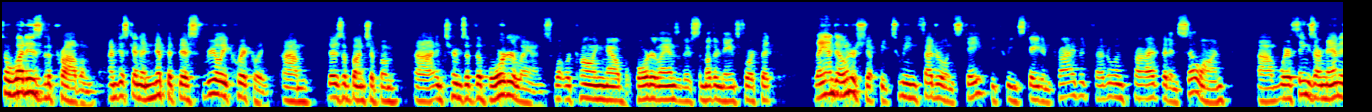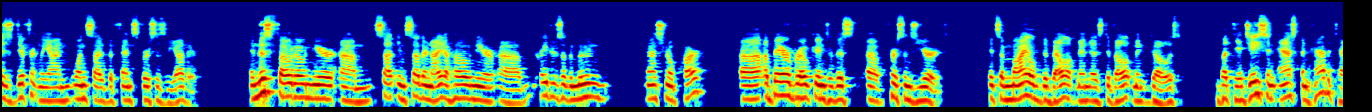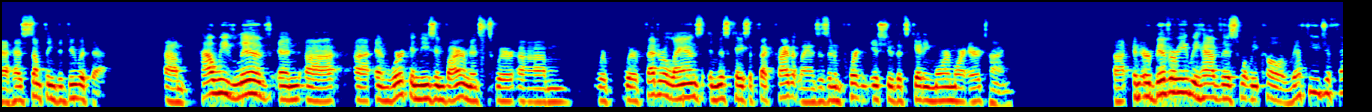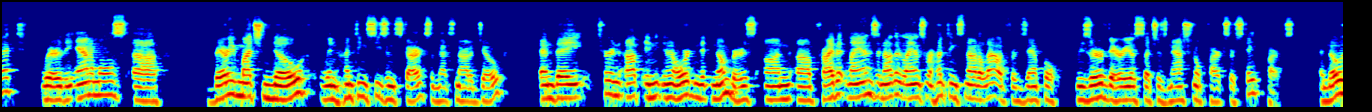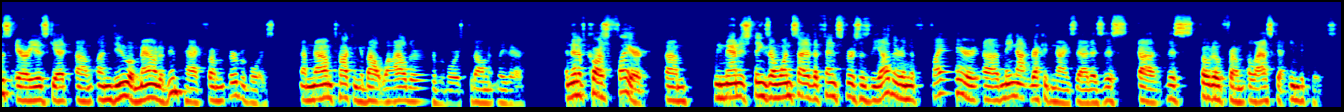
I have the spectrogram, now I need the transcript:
So what is the problem? I'm just gonna nip at this really quickly. Um, there's a bunch of them uh, in terms of the borderlands, what we're calling now borderlands, and there's some other names for it, but land ownership between federal and state, between state and private, federal and private, and so on, um, where things are managed differently on one side of the fence versus the other. In this photo near, um, in southern Idaho, near uh, Craters of the Moon National Park, uh, a bear broke into this uh, person's yurt. It's a mild development as development goes, but the adjacent aspen habitat has something to do with that. Um, how we live and, uh, uh and work in these environments where, um, where, where federal lands, in this case, affect private lands is an important issue that's getting more and more airtime. Uh, in herbivory, we have this, what we call a refuge effect, where the animals uh, very much know when hunting season starts, and that's not a joke. And they turn up in inordinate numbers on uh, private lands and other lands where hunting's not allowed. For example, reserved areas such as national parks or state parks. And those areas get um, undue amount of impact from herbivores. Now I'm talking about wild herbivores predominantly there. And then of course, fire. Um, we manage things on one side of the fence versus the other, and the fire uh, may not recognize that as this, uh, this photo from Alaska indicates.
